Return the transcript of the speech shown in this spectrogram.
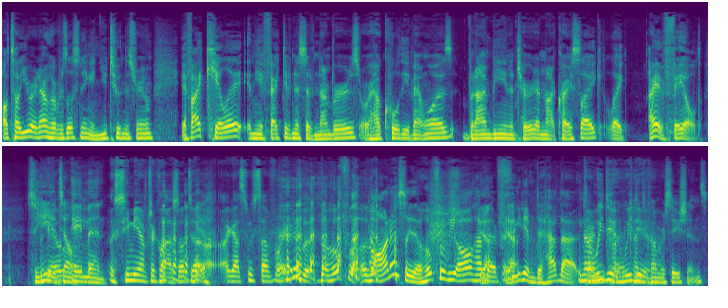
I'll tell you right now, whoever's listening, and you two in this room, if I kill it in the effectiveness of numbers or how cool the event was, but I'm being a turd, I'm not Christ-like, like I have failed. So you need to Okay, tell me. Amen. See me after class. I'll tell. I got some stuff for you. but, but hopefully, honestly though, hopefully we all have Yeah, that yeah. freedom to have that. No, kind we do, kind of- we kinds do. of conversations.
